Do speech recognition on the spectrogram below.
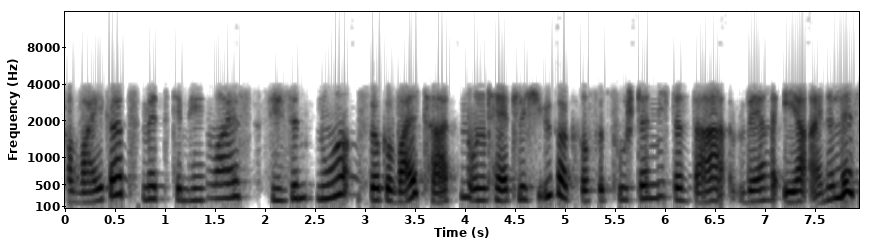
verweigert mit dem Hinweis, sie sind nur für Gewalttaten und tätliche Übergriffe zuständig, dass da wäre eher eine List.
